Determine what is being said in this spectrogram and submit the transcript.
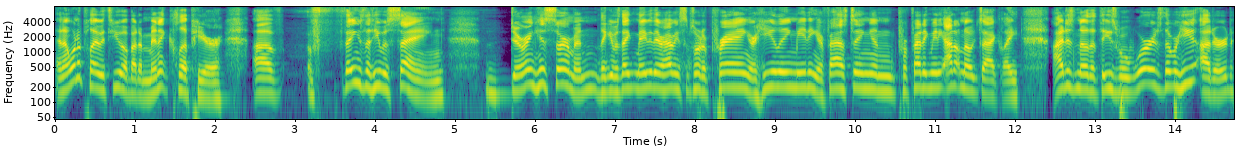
And I want to play with you about a minute clip here of things that he was saying during his sermon. I think it was like maybe they were having some sort of praying or healing meeting or fasting and prophetic meeting. I don't know exactly. I just know that these were words that were he uttered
